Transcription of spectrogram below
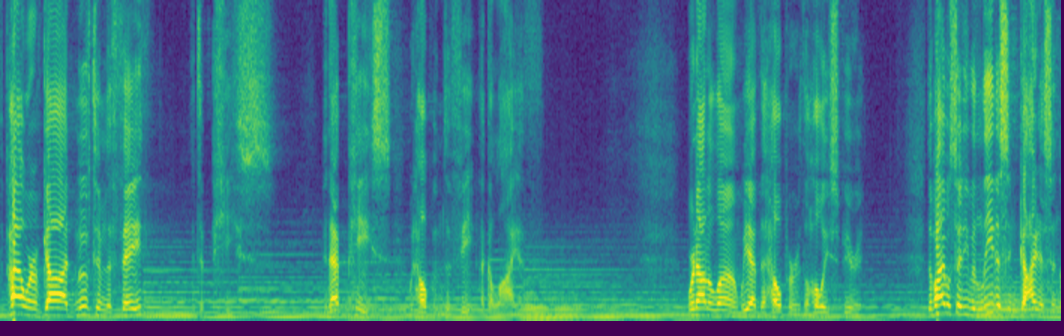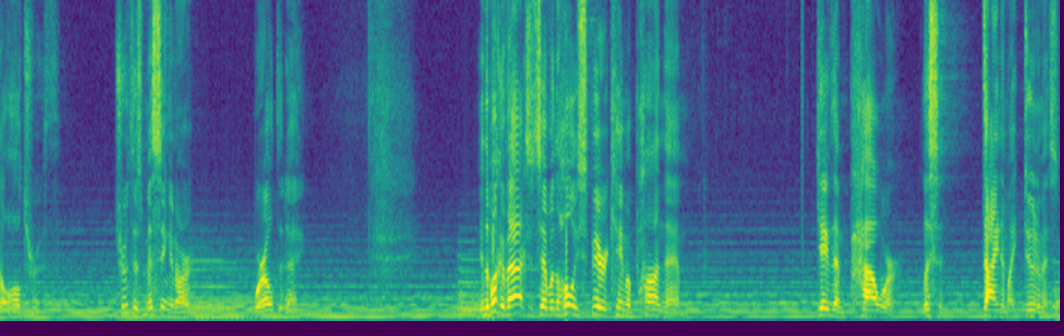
The power of God moved him to faith and to peace. And that peace would help him defeat a Goliath. We're not alone. We have the helper, the Holy Spirit. The Bible said he would lead us and guide us into all truth. Truth is missing in our world today. In the book of Acts, it said when the Holy Spirit came upon them, gave them power. Listen, dynamite, dunamis.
